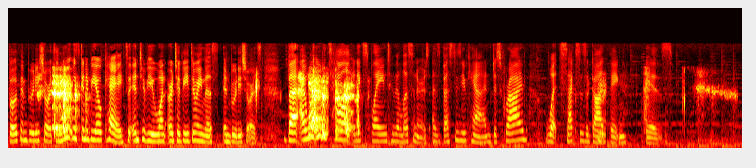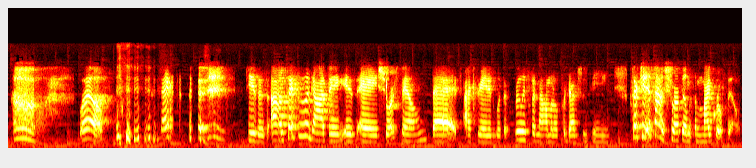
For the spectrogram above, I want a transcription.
both in booty shorts and knew it was going to be okay to interview one or to be doing this in booty shorts. But I want you to tell and explain to the listeners as best as you can. Describe what sex is a god thing is. Oh, well, sex. Jesus. Um, Sex is a God Thing is a short film that I created with a really phenomenal production team. It's actually, it's not a short film, it's a microfilm.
